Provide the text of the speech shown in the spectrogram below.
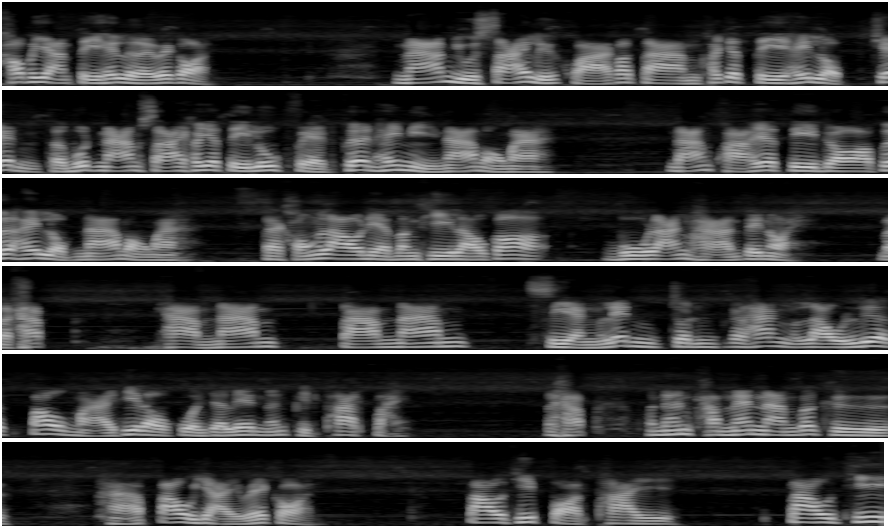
เขาพยายามตีให้เลยไว้ก่อน น้ำอยู่ซ้ายหรือขวาก็ตามเขาจะตีให้หลบ เช่น สมมติน้ำซ้ายเขาจะตีลูกเฟดเพื่อให้หนีน้ำออกมา น้ำขวาเขาจะตีดรอเพื่อให้หลบน้ำออกมา แต่ของเราเนี่ยบางทีเราก็บูล้างผาญไปหน่อยนะครับข้ามน้ำตามน้ำเสี่ยงเล่นจนกระทั่งเราเลือกเป้าหมายที่เราควรจะเล่นนั้นผิดพลาดไปนะครับ เพราะฉะนั้นคำแนะนำก็คือหาเป้าใหญ่ไว้ก่อน เป้าที่ปลอดภัย เป้าที่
